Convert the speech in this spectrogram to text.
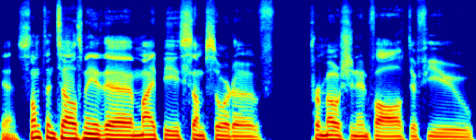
Yeah, something tells me there might be some sort of promotion involved if you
